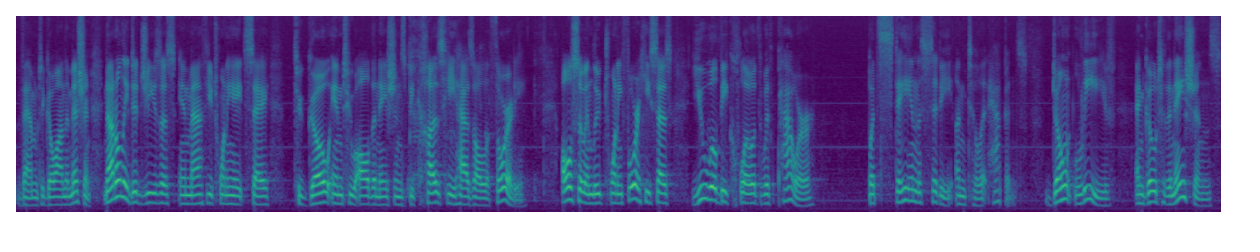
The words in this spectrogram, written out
them to go on the mission. Not only did Jesus in Matthew 28 say to go into all the nations because he has all authority, also in Luke 24, he says, You will be clothed with power but stay in the city until it happens. Don't leave and go to the nations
